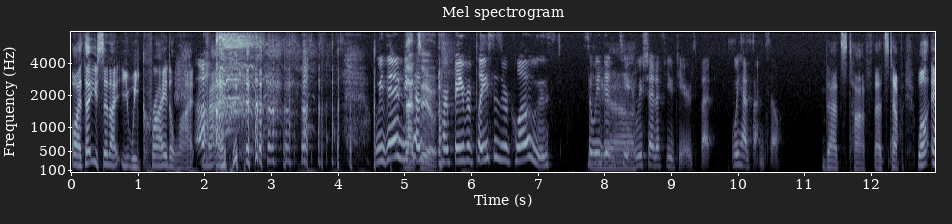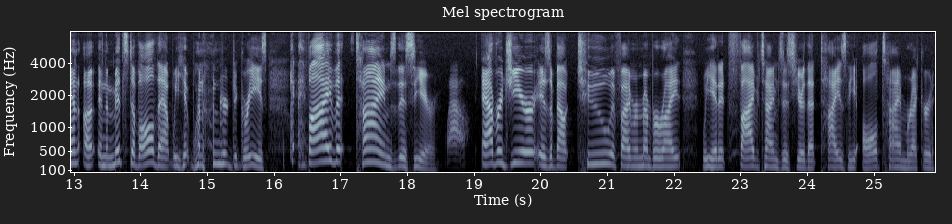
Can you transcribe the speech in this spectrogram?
Oh, I thought you said I, you, we cried a lot. We did because too. her favorite places were closed. So we Yeah. did. Te- we shed a few tears, but we had fun still. That's tough. That's tough. Well, and uh, in the midst of all that, we hit 100 degrees five times this year. Wow. Average year is about two, if I remember right. We hit it five times this year. That ties the all-time record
